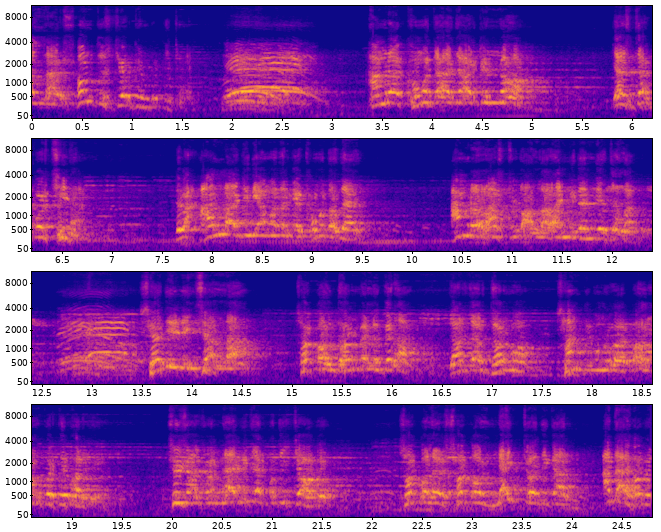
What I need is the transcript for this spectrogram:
আল্লাহর সন্তুষ্টি অর্জন করতে চাই। আমরা ক্ষমতা যাওয়ার জন্য চেষ্টা করছি না। তবে আল্লাহ যদি আমাদেরকে ক্ষমতা দেয় আমরা রাষ্ট্রটা আল্লাহর বিধান দিয়ে চালাবো। সেদিন ইনশাল্লাহ সকল ধর্মের লোকেরা, যার যার ধর্ম শান্তিপূর্ণভাবে পালন করতে পারবে, সুশাসন ন্যায় বিচার প্রতিষ্ঠা হবে, সকলের সকল ন্যায্য অধিকার আদায় হবে,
